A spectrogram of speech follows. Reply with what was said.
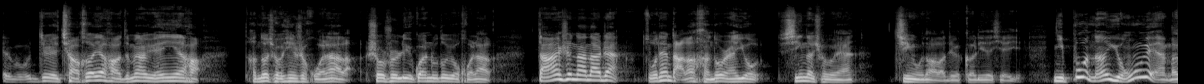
呃这个巧合也好，怎么样原因也好，很多球星是回来了，收视率、关注度又回来了。打完圣诞大战，昨天打了很多人又新的球员进入到了这个隔离的协议，你不能永远的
